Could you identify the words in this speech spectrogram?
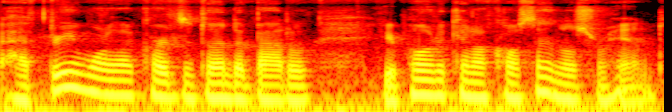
have three or more locked cards until end of battle, your opponent cannot call sentinels from hand.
